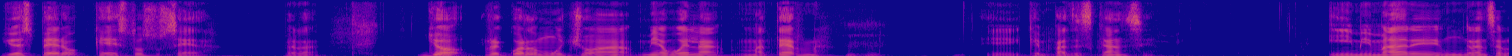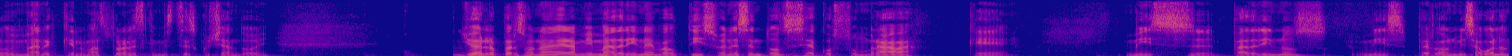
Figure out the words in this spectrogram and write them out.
Yo espero que esto suceda, ¿verdad? Yo recuerdo mucho a mi abuela materna, eh, que en paz descanse. Y mi madre, un gran saludo a mi madre, que lo más probable es que me esté escuchando hoy. Yo en lo personal era mi madrina de bautizo. En ese entonces se acostumbraba que mis eh, padrinos, mis, perdón, mis abuelos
